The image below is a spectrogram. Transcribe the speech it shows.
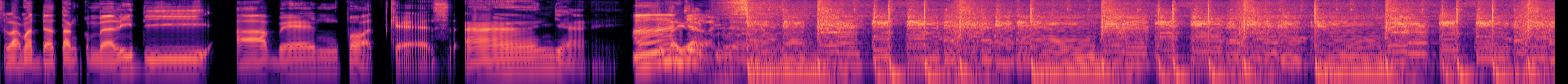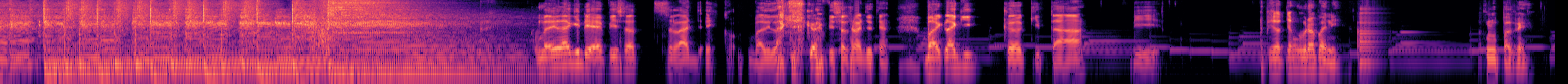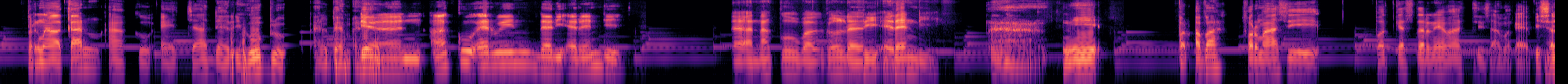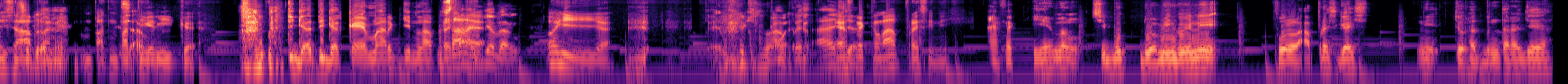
Selamat datang kembali di Abeng Podcast. Anjay. Kembali Anjay. lagi. Kembali lagi di episode selanjutnya. Eh, kok kembali lagi ke episode selanjutnya. Balik lagi ke kita di episode yang berapa nih? Eh, aku lupa kayaknya. Perkenalkan, aku Eca dari Hublu LBM. Dan aku Erwin dari RND. Dan aku Bagol dari RND. Nah, ini per, apa? Formasi podcasternya masih sama kayak episode sama sebelumnya. nih, empat empat tiga tiga. tiga tiga kayak margin lapres Salah ya? aja bang. Oh iya, Kayak margin lapres aja. efek ngelapres ini. Efek. Iya emang sibuk dua minggu ini full lapres guys. Ini curhat bentar aja ya.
